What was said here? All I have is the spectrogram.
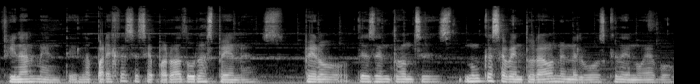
Finalmente, la pareja se separó a duras penas, pero desde entonces nunca se aventuraron en el bosque de nuevo.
